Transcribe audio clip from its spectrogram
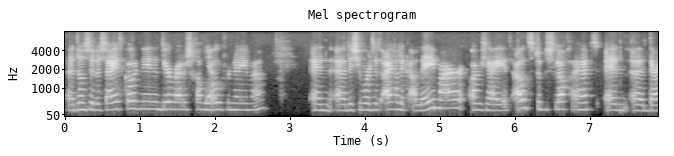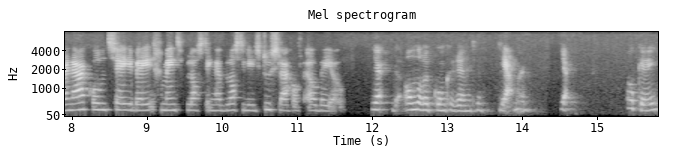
uh, dan zullen zij het coördinerend deurwaarderschap overnemen. En uh, dus je wordt het eigenlijk alleen maar als jij het oudste beslag hebt en uh, daarna komt CEB, gemeentebelastingen, Belastingdienst toeslagen of LBO. Ja, de andere concurrenten. Ja. Maar. Ja, oké. Okay.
